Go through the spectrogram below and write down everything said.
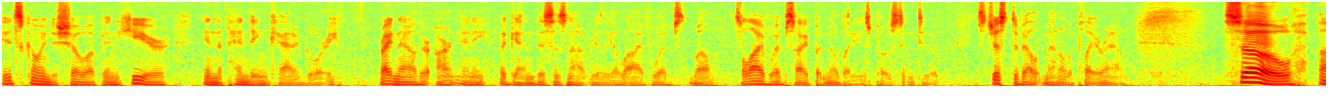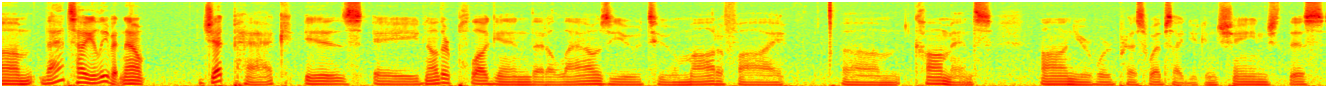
it's going to show up in here in the pending category. Right now there aren't any. Again, this is not really a live web. Well, it's a live website, but nobody is posting to it. It's just developmental to play around. So um, that's how you leave it. Now, Jetpack is a, another plugin that allows you to modify um, comments on your WordPress website. You can change this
